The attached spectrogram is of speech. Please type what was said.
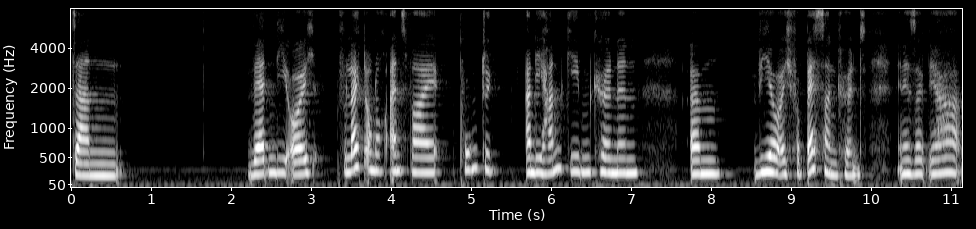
dann werden die euch vielleicht auch noch ein, zwei Punkte an die Hand geben können, ähm, wie ihr euch verbessern könnt. Wenn ihr sagt, ja,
